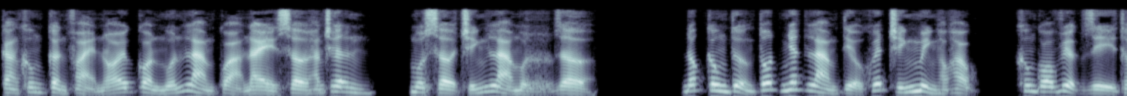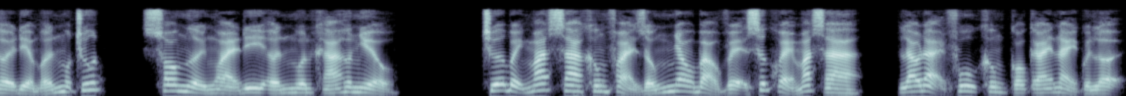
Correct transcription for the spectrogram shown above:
càng không cần phải nói còn muốn làm quả này sờ hắn chân, một sờ chính là một giờ. Đốc công tưởng tốt nhất làm tiểu khuyết chính mình học học, không có việc gì thời điểm ấn một chút, so người ngoài đi ấn muốn khá hơn nhiều. Chữa bệnh massage không phải giống nhau bảo vệ sức khỏe massage, lão đại phu không có cái này quyền lợi.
